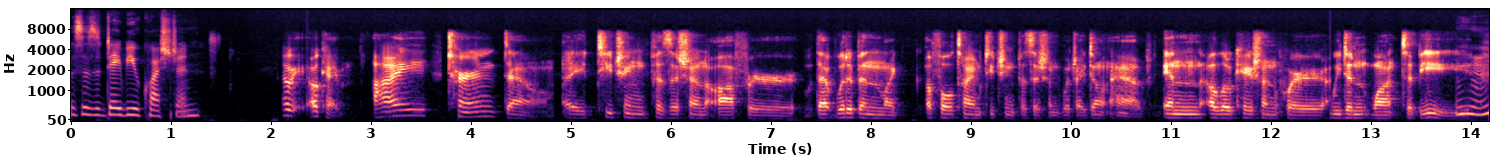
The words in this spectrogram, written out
This is a debut question. Okay, okay. I turned down a teaching position offer that would have been like a full time teaching position, which I don't have, in a location where we didn't want to be Mm-hmm.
